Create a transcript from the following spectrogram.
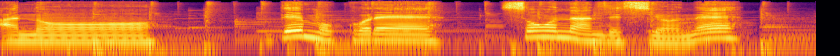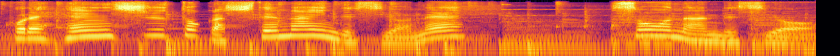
あのー、でもこれそうなんですよね。これ編集とかしてないんですよね。そうなんですよ。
